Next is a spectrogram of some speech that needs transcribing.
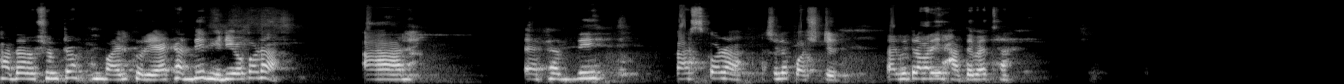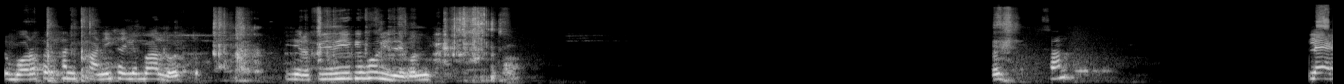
আদা, রসুনটা বাইর করি। এক হাত দিয়ে ভিডিও করা আর এক হাত দিয়ে কাজ করা আসলে কষ্টের। তার ভিতরে আমার এই হাতে ব্যথা। একটু বরফের খানি পানি খাইলে ভালো একটু এরকম দিয়ে কি ভরি যাবে বলি? লেখ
